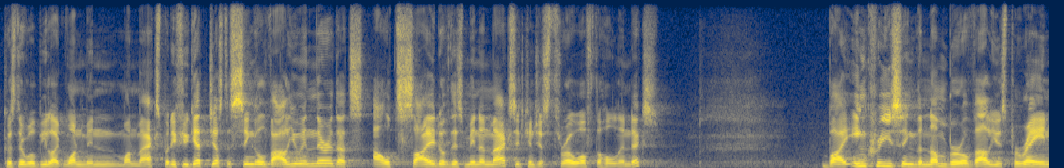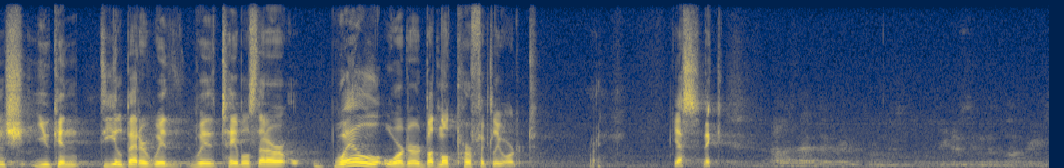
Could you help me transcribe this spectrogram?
because there will be like one min, one max. But if you get just a single value in there that's outside of this min and max, it can just throw off the whole index by increasing the number of values per range, you can deal better with, with tables that are well ordered but not perfectly ordered. Range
